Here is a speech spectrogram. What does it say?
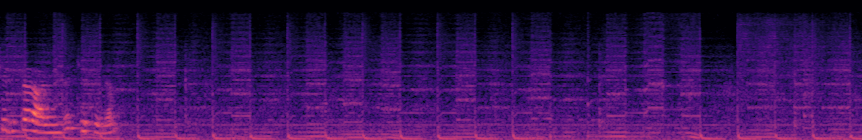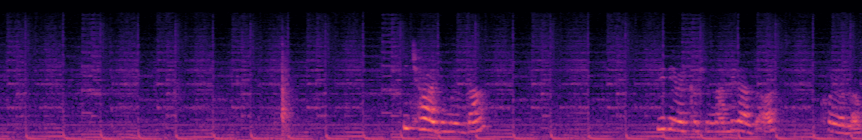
şeritler halinde keselim. İç harcımızdan bir yemek kaşığından biraz az koyalım.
